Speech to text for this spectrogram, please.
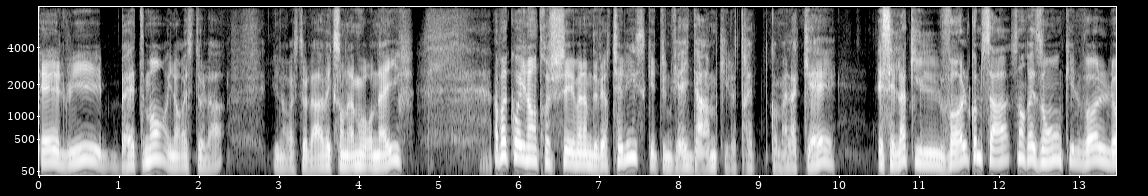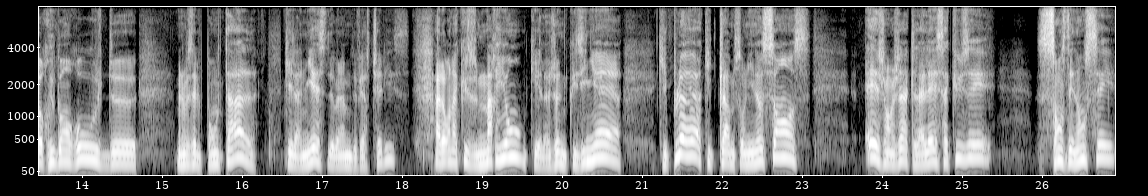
et lui, bêtement, il en reste là. Il en reste là avec son amour naïf. Après quoi, il entre chez Madame de Vercellis, qui est une vieille dame qui le traite comme un laquais. Et c'est là qu'il vole comme ça, sans raison, qu'il vole le ruban rouge de mademoiselle Pontal, qui est la nièce de madame de Vercellis. Alors on accuse Marion, qui est la jeune cuisinière, qui pleure, qui clame son innocence, et Jean-Jacques la laisse accuser, sans se dénoncer.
